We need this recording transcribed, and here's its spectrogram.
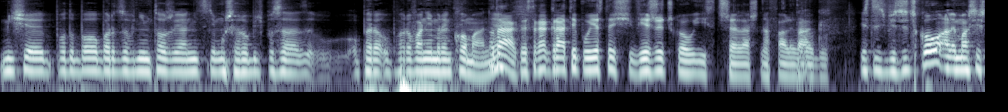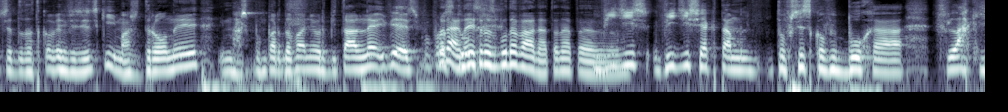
mi się podobało bardzo w nim to, że ja nic nie muszę robić poza opera operowaniem rękoma. Nie? No tak, to jest taka gra typu jesteś wieżyczką i strzelasz na fale tak. wrogów jesteś wieżyczką, ale masz jeszcze dodatkowe wieżyczki i masz drony i masz bombardowanie orbitalne i wiesz, po prostu... No tak, no jest rozbudowana, to na pewno. Widzisz, widzisz jak tam to wszystko wybucha, flaki,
